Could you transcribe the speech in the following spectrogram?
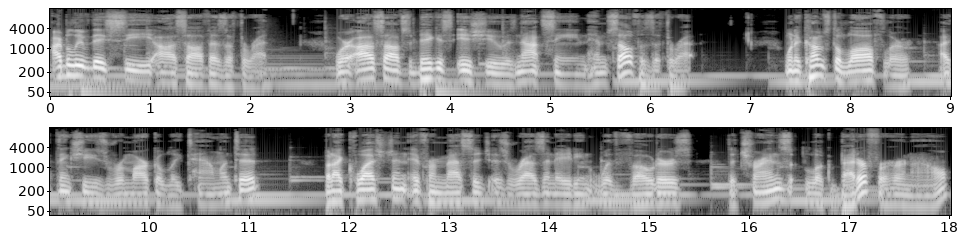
I believe they see Ossoff as a threat, where Ossoff's biggest issue is not seeing himself as a threat. When it comes to Loeffler, I think she's remarkably talented, but I question if her message is resonating with voters. The trends look better for her now,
